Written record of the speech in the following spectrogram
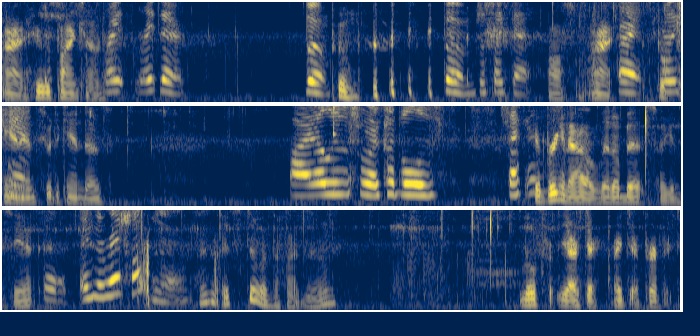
All right, here's Just- a pine cone. Right, right there. Boom, Boom. boom, just like that. awesome. All right. All right, Let's the the can can. in. See what the can does. All right, I'll leave it for a couple of seconds. Okay, bring it out a little bit so I can see it. Oh, in the red hot zone. Oh, it's still in the hot zone. Little, fr- yeah, right there, right there, perfect.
